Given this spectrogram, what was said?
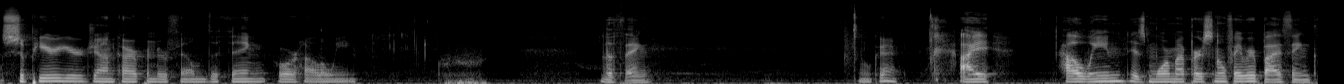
superior John Carpenter film, The Thing or Halloween? The thing. Okay. I Halloween is more my personal favorite, but I think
